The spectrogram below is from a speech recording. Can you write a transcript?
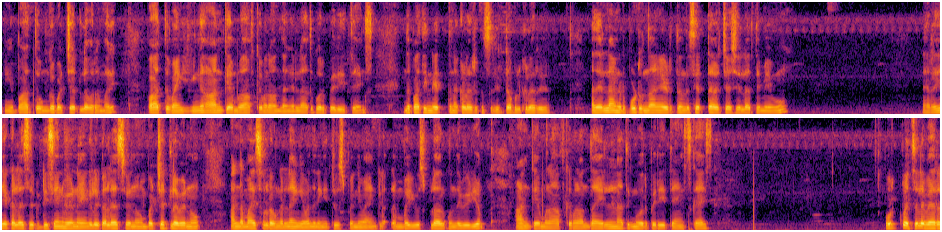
நீங்கள் பார்த்து உங்கள் பட்ஜெட்டில் வர மாதிரி பார்த்து வாங்கிக்கிங்க. ஆன் கேமரா ஆஃப் கேமரா வந்தாங்க. எல்லாத்துக்கும் ஒரு பெரிய தேங்க்ஸ் இந்த பார்த்தீங்கன்னா எத்தனை கலர் இருக்குன்னு சொல்லி டபுள் கலரு அதெல்லாம் அங்கிட்டு போட்டிருந்தாங்க. எடுத்து அந்த செட்டாக வச்சாச்சு எல்லாத்தையுமே. நிறைய கலர்ஸ் இருக்குது டிசைன் வேணும். எங்களுக்கு கலர்ஸ் வேணும். பட்ஜெட்டில் வேணும். அந்த மாதிரி சொல்கிறவங்கெல்லாம் இங்கே வந்து நீங்கள் சூஸ் பண்ணி வாங்கிக்கலாம். ரொம்ப யூஸ்ஃபுல்லாக இருக்கும் இந்த video on camera off camera வந்தால் எல்லாத்துக்குமே ஒரு பெரிய தேங்க்ஸ் கைஸ் ஒர்க் வச்சில் வேறு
